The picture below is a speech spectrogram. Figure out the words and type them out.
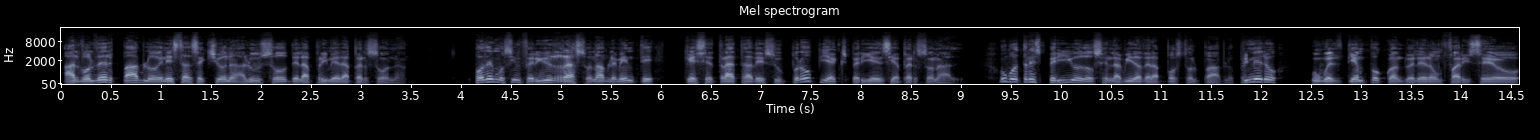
al volver Pablo en esta sección al uso de la primera persona. Podemos inferir razonablemente que se trata de su propia experiencia personal. Hubo tres períodos en la vida del apóstol Pablo. Primero, hubo el tiempo cuando él era un fariseo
